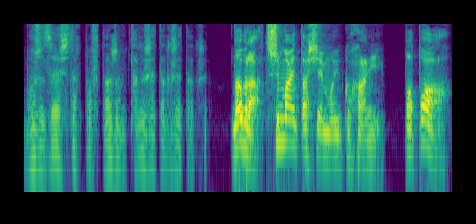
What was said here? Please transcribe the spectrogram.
Boże, co ja się tak powtarzam, także, także, także. Dobra, trzymajcie się, moi kochani. Pa, pa!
